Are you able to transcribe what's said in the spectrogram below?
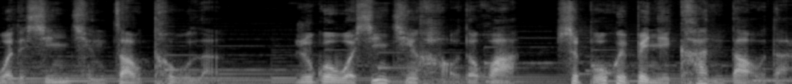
我的心情糟透了。如果我心情好的话，是不会被你看到的。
